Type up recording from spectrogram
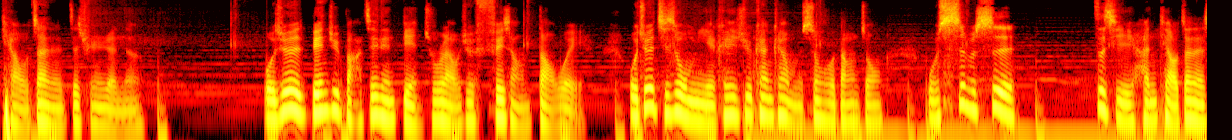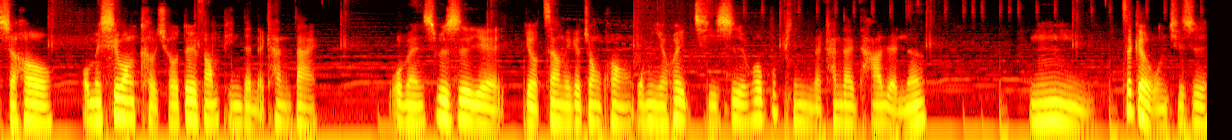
挑战的这群人呢？我觉得编剧把这点点出来，我觉得非常到位。我觉得其实我们也可以去看看我们生活当中，我是不是自己很挑战的时候，我们希望渴求对方平等的看待。我们是不是也有这样的一个状况？我们也会歧视或不平等的看待他人呢？嗯，这个我们其实，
